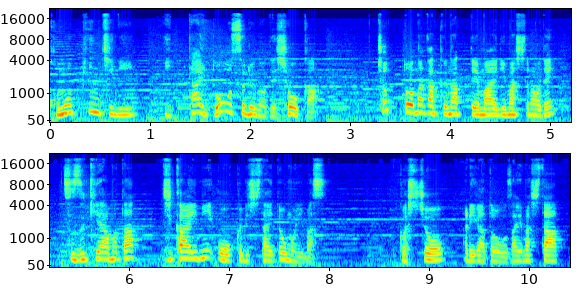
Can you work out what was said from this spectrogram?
このピンチに一体どうするのでしょうか。ちょっと長くなってまいりましたので続きはまた次回にお送りしたいと思います。ご視聴ありがとうございました。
